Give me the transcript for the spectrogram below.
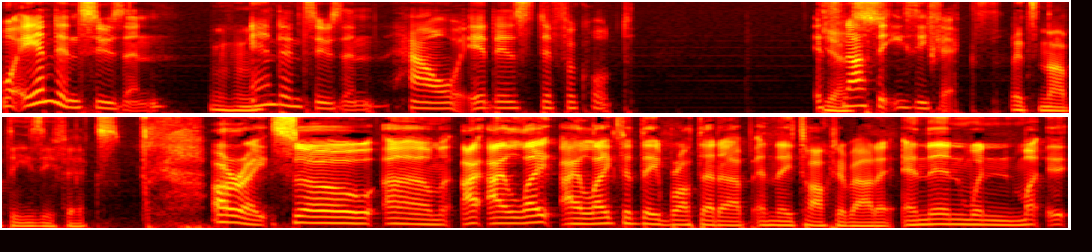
well, and in Susan, Mhm. and in Susan, how it is difficult It's Yes. not the easy fix. It's not the easy fix. All right, so um, I, I like I like that they brought that up and they talked about it. And then when Mi-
